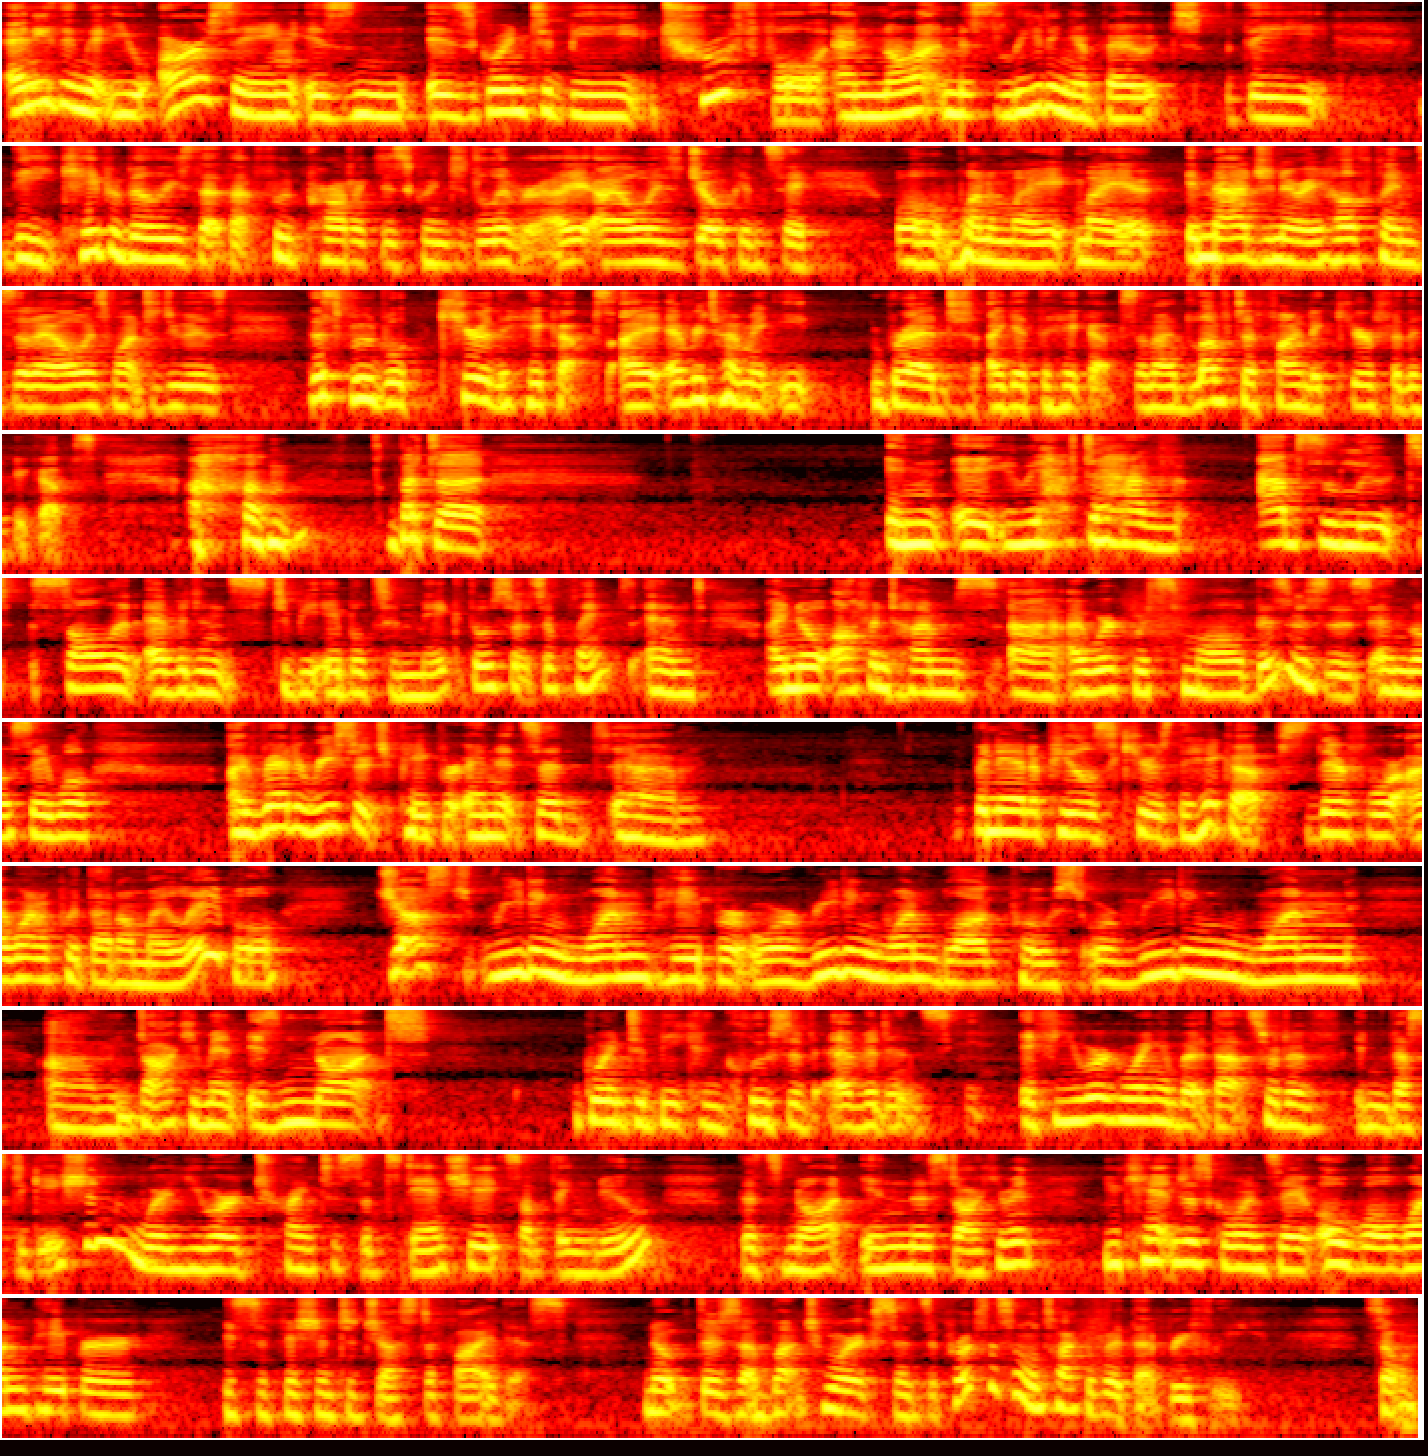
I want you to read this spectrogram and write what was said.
anything that you are saying is is going to be truthful and not misleading about the the capabilities that that food product is going to deliver. I, I always joke and say, well, one of my my imaginary health claims that I always want to do is this food will cure the hiccups. I every time I eat bread, I get the hiccups, and I'd love to find a cure for the hiccups. Um, but uh, in a, you have to have absolute solid evidence to be able to make those sorts of claims. And I know oftentimes uh, I work with small businesses, and they'll say, "Well, I read a research paper, and it said." Um, banana peels cures the hiccups, therefore I want to put that on my label just reading one paper or reading one blog post or reading one um, document is not going to be conclusive evidence. If you are going about that sort of investigation where you are trying to substantiate something new that's not in this document, you can't just go and say, oh, well, one paper is sufficient to justify this. Nope, there's a much more extensive process, and we'll talk about that briefly. So,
